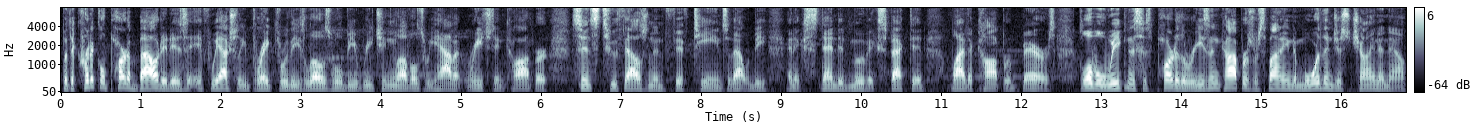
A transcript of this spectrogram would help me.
But the critical part about it is if we actually break through these lows, we'll be reaching levels we haven't reached in copper since 2015. So that would be an extended move expected by the copper bears. Global weakness is part of the reason copper's responding to more than just China now.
